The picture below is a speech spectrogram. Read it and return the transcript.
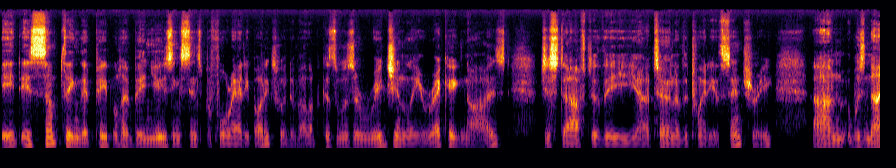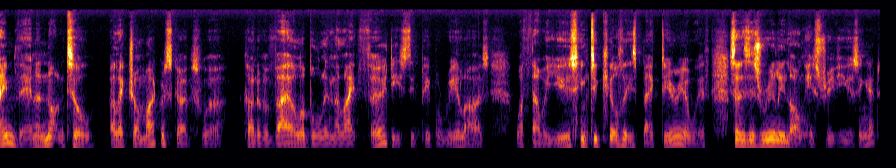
it is something that people have been using since before antibiotics were developed because it was originally recognized just after the uh, turn of the 20th century, um, was named then, and not until electron microscopes were kind of available in the late 30s did people realize what they were using to kill these bacteria with. So there's this really long history of using it,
